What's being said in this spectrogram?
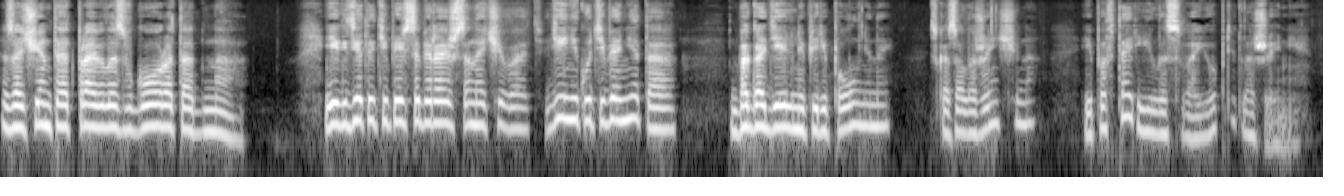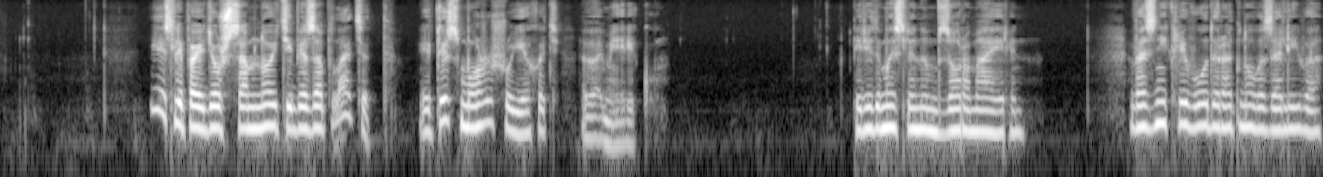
Зачем ты отправилась в город одна? И где ты теперь собираешься ночевать? Денег у тебя нет, а богадельни переполнены, — сказала женщина и повторила свое предложение. Если пойдешь со мной, тебе заплатят, и ты сможешь уехать в Америку. Перед мысленным взором Айрин возникли воды родного залива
